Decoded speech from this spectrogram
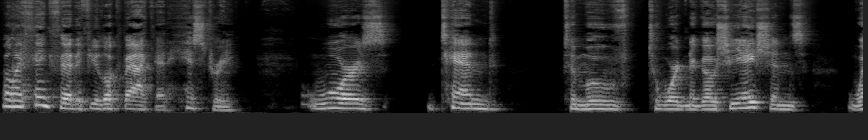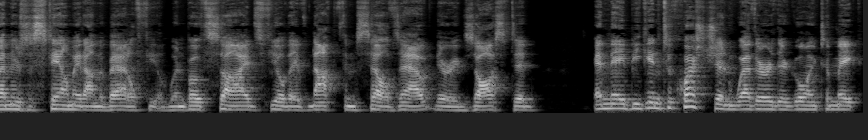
Well, I think that if you look back at history, wars tend to move toward negotiations when there's a stalemate on the battlefield, when both sides feel they've knocked themselves out, they're exhausted, and they begin to question whether they're going to make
